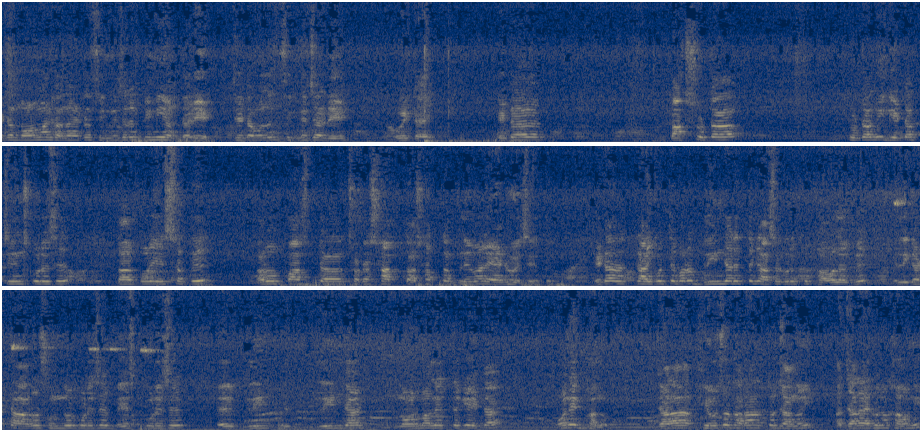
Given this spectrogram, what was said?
এটা নর্মালটা না এটা সিগনেচারের প্রিমিয়ামটা রেড যেটা বলেন সিগনেচার রেড ওইটাই। এটা বাক্সটা টোটালি গেট আপ চেঞ্জ করেছে। তারপরে এর সাথে আরও পাঁচটা, ছটা, সাতটা সাতটা ফ্লেভার অ্যাড হয়েছে এতে। এটা ট্রাই করতে পারো ব্লিন্ডারের থেকে আশা করি খুব ভালো লাগবে। লিকারটা আরও সুন্দর করেছে বেস্ট করেছে। ব্লিন্ডার নর্মালের থেকে এটা অনেক ভালো। যারা খেয়েছো তারা তো জানোই, আর যারা এখনও খাওনি,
